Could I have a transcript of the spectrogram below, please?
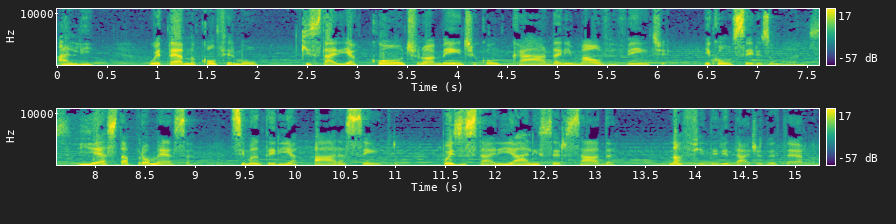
Ali, o Eterno confirmou que estaria continuamente com cada animal vivente e com os seres humanos. E esta promessa se manteria para sempre, pois estaria alicerçada na fidelidade do Eterno.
